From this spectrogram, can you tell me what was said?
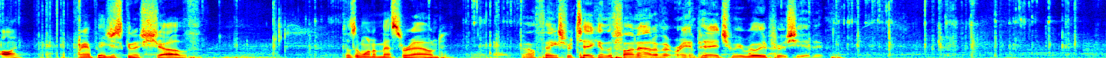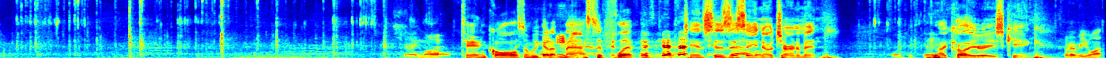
All in. Rampage is gonna shove. Doesn't want to mess around. Well, thanks for taking the fun out of it, Rampage. We really appreciate it. My. Tan calls, and we got a massive flip. Ten says, this ain't no tournament. I call your ace king. Whatever you want.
